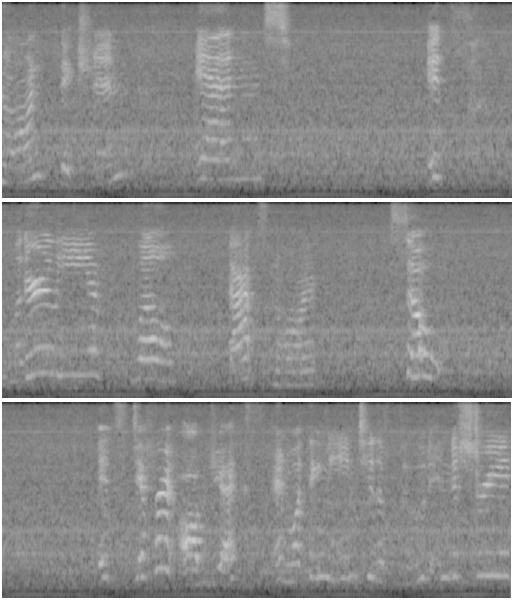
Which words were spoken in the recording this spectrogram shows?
non-fiction and it's literally, well, that's not. So it's different objects and what they mean to the food industry.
